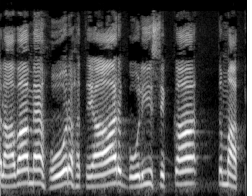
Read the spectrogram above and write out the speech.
ਇਲਾਵਾ ਮੈਂ ਹੋਰ ਹਥਿਆਰ, ਗੋਲੀ, ਸਿੱਕਾ, ਧਮਾਕੇ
